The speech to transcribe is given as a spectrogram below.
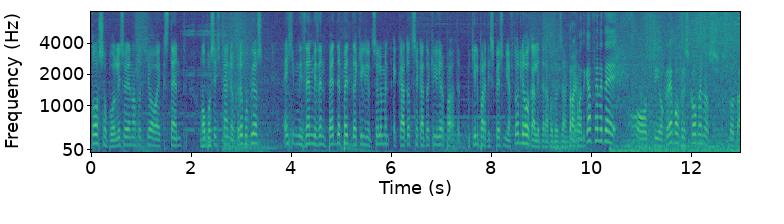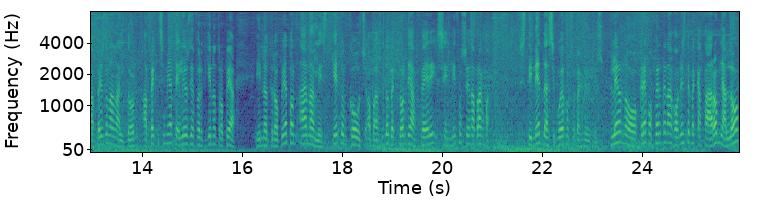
τόσο πολύ σε ένα τέτοιο extent mm -hmm. όπως έχει κάνει ο Κρέπ, ο οποίος έχει 0-0-5, 5 τα kill για του Element, 100% kill, kill participation γι' αυτό, λίγο καλύτερα από τον Jungle. Πραγματικά φαίνεται ότι ο Κρέπο βρισκόμενος στο τραπέζι των αναλυτών απέκτησε μια τελείως διαφορετική νοοτροπία. Η νοοτροπία των analyst και των coach από αυτήν των παικτών διαφέρει συνήθως σε ένα πράγμα στην ένταση που έχουν στο παιχνίδι τους. Πλέον ο Κρέπο φαίνεται να αγωνίζεται με καθαρό μυαλό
